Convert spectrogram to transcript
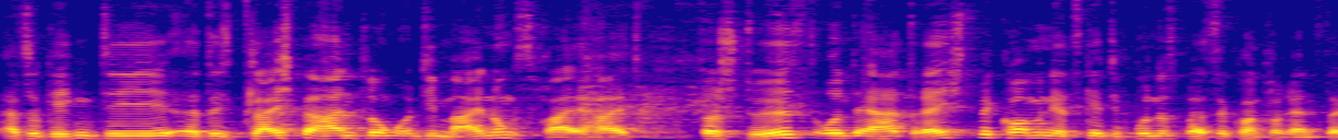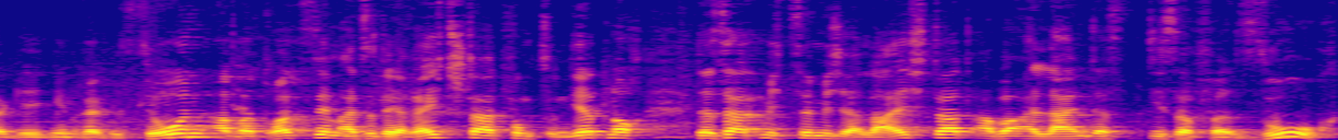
also gegen die, äh, die, Gleichbehandlung und die Meinungsfreiheit verstößt. Und er hat Recht bekommen. Jetzt geht die Bundespressekonferenz dagegen in Revision. Aber trotzdem, also der Rechtsstaat funktioniert noch. Das hat mich ziemlich erleichtert. Aber allein dass dieser Versuch,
